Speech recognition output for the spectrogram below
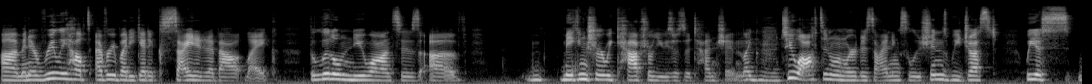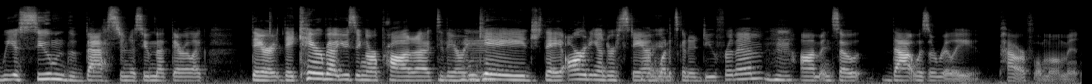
Um, and it really helped everybody get excited about like the little nuances of making sure we capture users' attention. Like mm-hmm. too often when we're designing solutions, we just we as- we assume the best and assume that they're like they're they care about using our product, they're mm-hmm. engaged, they already understand what it's going to do for them, mm-hmm. um, and so that was a really powerful moment.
